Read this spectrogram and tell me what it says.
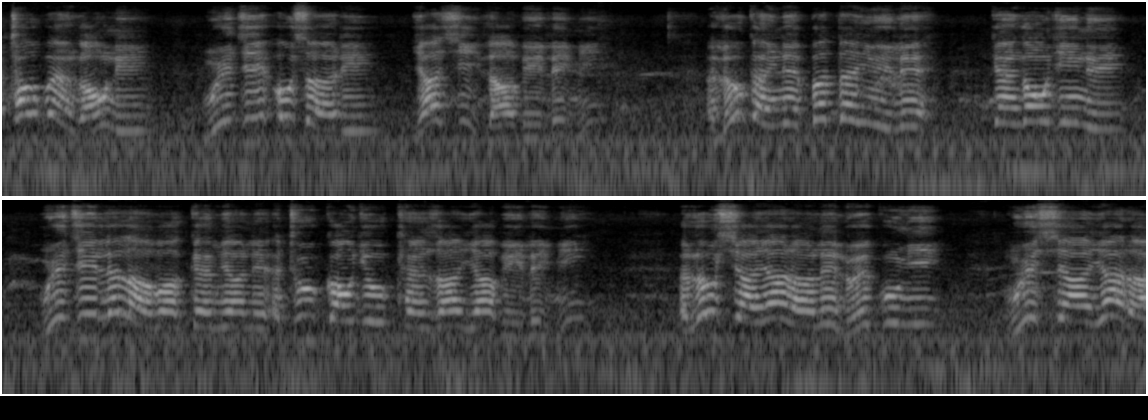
အထောက်ပံ့ကောင်းတွေငွေကြေးဥစ္စာတွေရရှိလာပေလိမ့်မည်အလောက်ကင်နဲ့ပတ်သက်၍လည်းကံကောင်းခြင်းတွေငွေကြေးလက်လာပါကံများလည်းအထူးကောင်းကျိုးခံစားရပေလိမ့်မည်အလုတ်ရှာရတာလဲလွယ်ကူမည် ငွေရှာရတာ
